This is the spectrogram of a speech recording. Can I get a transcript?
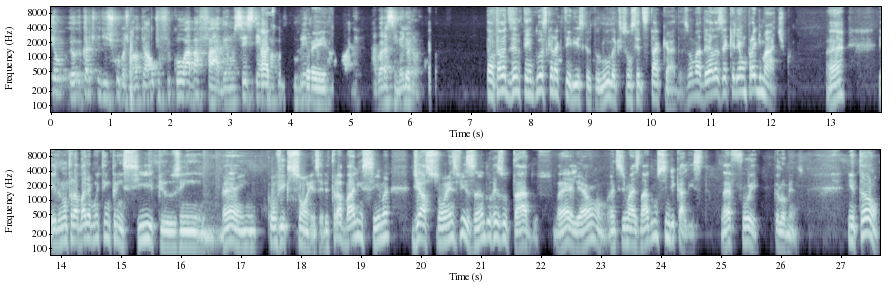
eu, eu, quero te pedir desculpas, Mauro, o teu áudio ficou abafado. Eu não sei se tem alguma coisa cobrindo. Agora sim, melhorou. Então, estava dizendo que tem duas características do Lula que precisam ser destacadas. Uma delas é que ele é um pragmático. Né? Ele não trabalha muito em princípios, em, né, em convicções. Ele trabalha em cima de ações visando resultados. Né? Ele é, um, antes de mais nada, um sindicalista. Né? Foi, pelo menos. Então,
